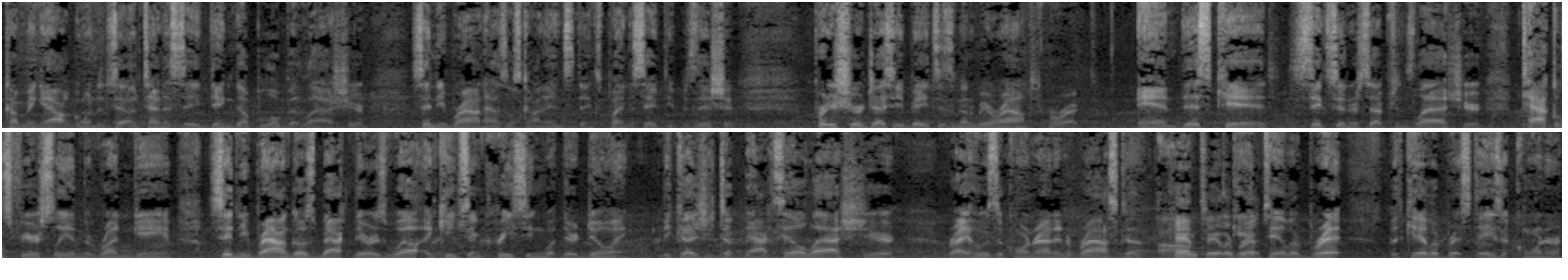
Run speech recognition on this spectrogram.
coming out, going to t- Tennessee, dinged up a little bit last year. Sydney Brown has those kind of instincts, playing the safety position. Pretty sure Jessie Bates isn't going to be around. Correct. And this kid, six interceptions last year, tackles fiercely in the run game. Sydney Brown goes back there as well and keeps increasing what they're doing because you took Dax Hill last year, right? Who was the corner out of Nebraska? Um, Cam Taylor Cam Britt. Taylor Britt. But Taylor Britt stays at corner.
